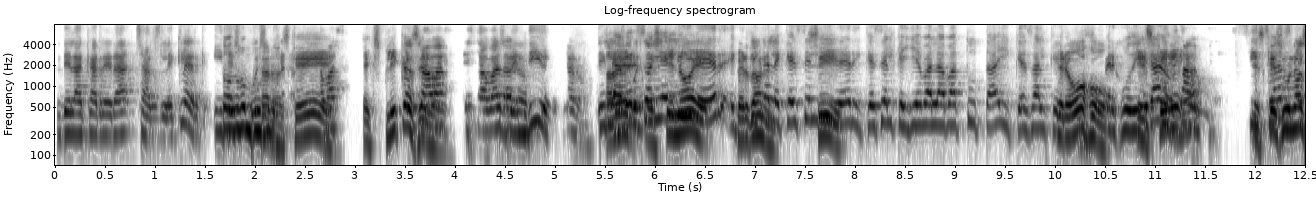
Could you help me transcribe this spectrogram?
de la carrera Charles Leclerc. Y Todo después, Claro, es que estabas, explícaselo. estabas- estabas Claro. vendido, claro. Dile, A ver, soy es que el no, líder, perdón, explícale que es el sí. líder y que es el que lleva la batuta y que es al que Pero ojo, perjudicaron, es que- ¿no? Si es que es una Leclerc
